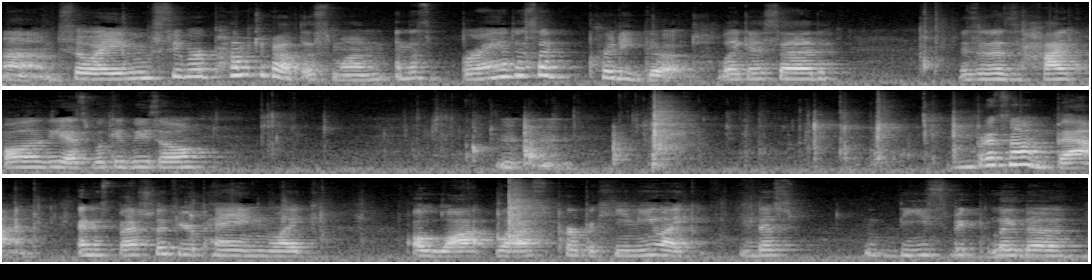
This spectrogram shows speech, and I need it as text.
Um, so I am super pumped about this one. And this brand is like pretty good. Like I said, is it as high quality as Wicked Weasel? Mm -mm. But it's not bad. And especially if you're paying like a lot less per bikini. Like this, these, like the,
